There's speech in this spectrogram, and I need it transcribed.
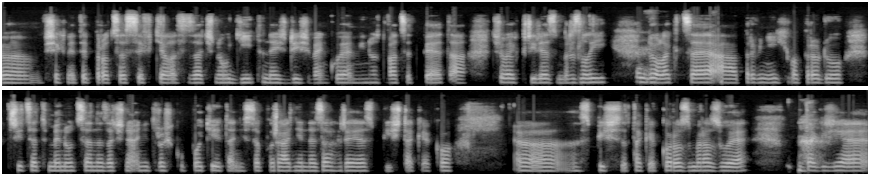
uh, všechny ty procesy v těle se začnou dít, než když venku je minus 25 a člověk přijde zmrzlý mm-hmm. do lekce a prvních opravdu 30 minut se nezačne ani trošku potit, ani se pořádně nezahřeje, spíš tak jako Uh, spíš se tak jako rozmrazuje, takže,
